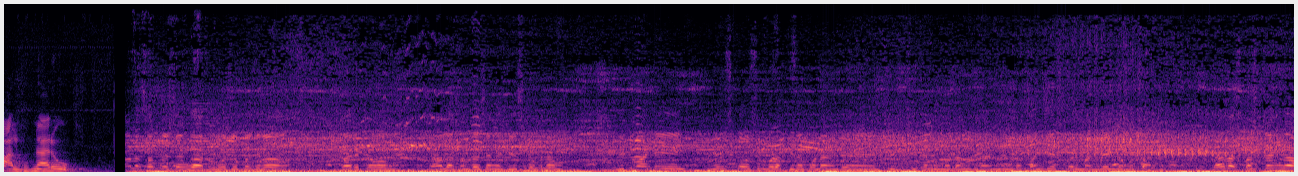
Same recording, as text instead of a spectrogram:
పాల్గొన్నారు. చాలా సంతోషంగా రోజు భజన కార్యక్రమం చాలా సంతోషంగా చేసుకుంటున్నాం. ఎటువంటి న్యూస్ కౌన్సిల్ కూడా తినకుండా అంటే చికెన్ మటన్ కూడా అన్నీ కూడా బంద్ చేసుకొని మా విలేజ్లో మొత్తం చాలా స్పష్టంగా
